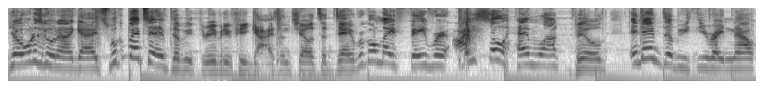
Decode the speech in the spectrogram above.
Yo, what is going on guys? Welcome back to MW3 video for you guys on the channel. Today, we're going my favorite ISO Hemlock build in MW3 right now.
